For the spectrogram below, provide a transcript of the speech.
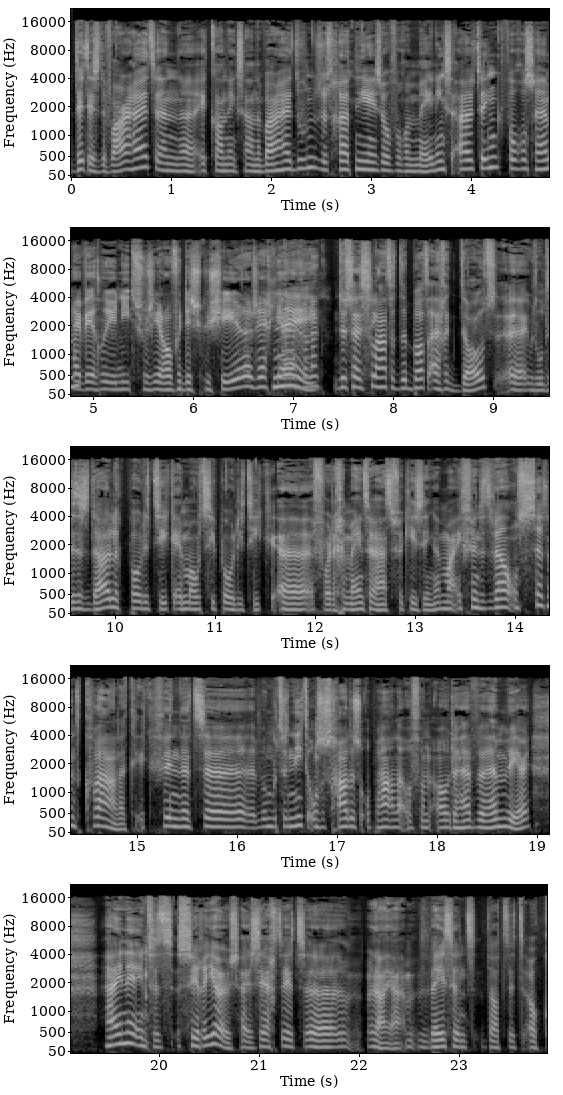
dit is de waarheid en uh, ik kan niks aan de waarheid doen. Dus het gaat niet eens over een meningsuiting, volgens hem. Hij wil je niet zozeer over discussiëren, zeg je nee, eigenlijk? dus hij slaat het debat eigenlijk dood. Ik bedoel, dit is duidelijk politiek, emotiepolitiek... voor de gemeenteraadsverkiezingen. Maar ik vind het wel ontzettend kwalijk. Ik vind het... we moeten niet onze schouders ophalen of van... oh, daar hebben we hem weer. Hij neemt het serieus. Hij zegt dit, nou ja, wetend dat dit ook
